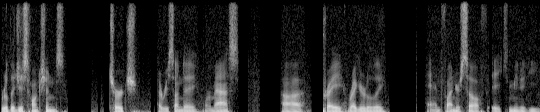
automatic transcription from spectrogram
religious functions church every sunday or mass uh, pray regularly and find yourself a community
